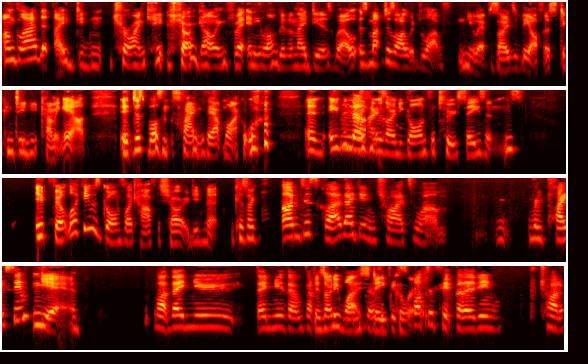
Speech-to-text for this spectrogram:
I'm glad that they didn't try and keep the show going for any longer than they did as well. As much as I would love new episodes of The Office to continue coming out, it just wasn't the same without Michael. and even though he was only gone for two seasons, it felt like he was gone for like half the show, didn't it? Because like, I'm just glad they didn't try to um replace him. yeah, Like they knew they knew they were going. There's only one there was a Steve Carell. spot to fit, but they didn't try to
